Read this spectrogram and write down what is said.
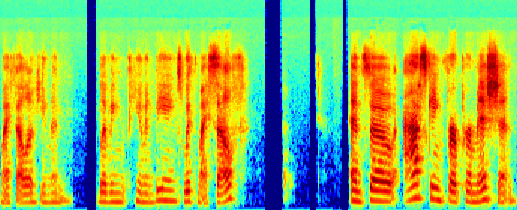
my fellow human living human beings with myself and so asking for permission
